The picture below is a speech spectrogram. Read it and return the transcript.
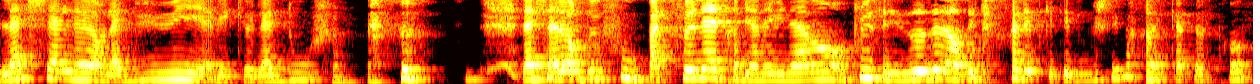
la chaleur, la buée avec euh, la douche, la chaleur de fou, pas de fenêtre bien évidemment, en plus les odeurs des toilettes qui étaient bouchées par la catastrophe.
